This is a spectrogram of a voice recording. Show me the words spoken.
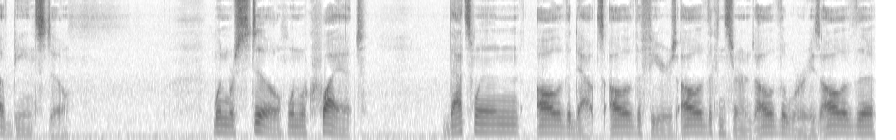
of being still. When we're still, when we're quiet, that's when all of the doubts, all of the fears, all of the concerns, all of the worries, all of the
